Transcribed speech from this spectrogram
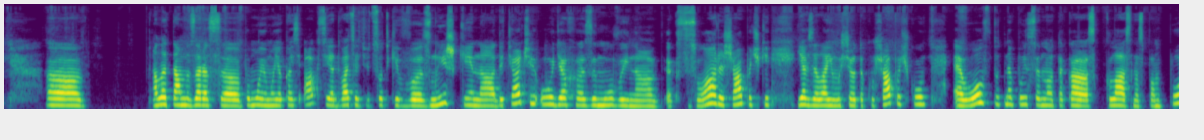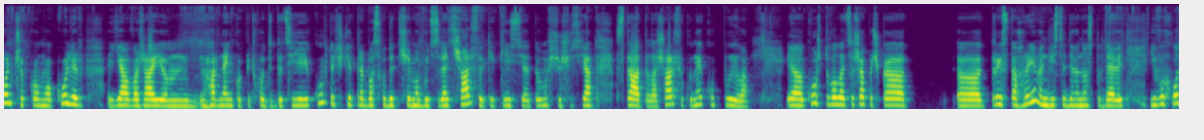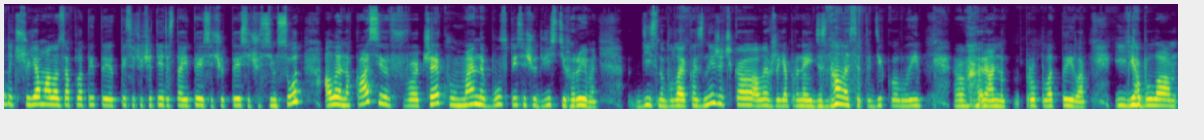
Але там зараз, е, по-моєму, якась акція 20% знижки на дитячий одяг зимовий, на аксесуари, шапочки. Я взяла йому ще таку шапочку. Evolve тут написано, така класна з помпончиком. Колір, я вважаю, гарненько підходить до цієї курточки. Треба сходити ще, мабуть, взяти шарфик якийсь, е, тому що щось я стратила. Шарфику не купила. Е, Коштувала ця шапочка 300 гривень 299, і виходить, що я мала заплатити 1400 і 1000 1700, але на касі в чеку в мене був 1200 гривень. Дійсно була якась знижечка, але вже я про неї дізналася тоді, коли е, реально проплатила. І я була.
